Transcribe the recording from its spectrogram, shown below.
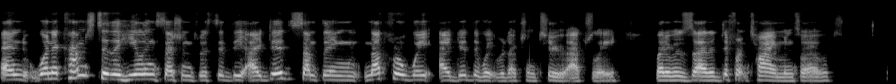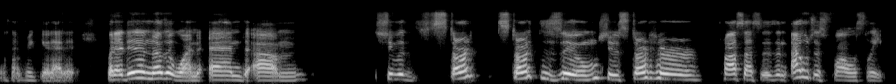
And when it comes to the healing sessions with Siddhii, I did something not for weight, I did the weight reduction too, actually, but it was at a different time. And so I was, I was not very good at it. But I did another one and um, she would start start the Zoom, she would start her processes, and I would just fall asleep.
